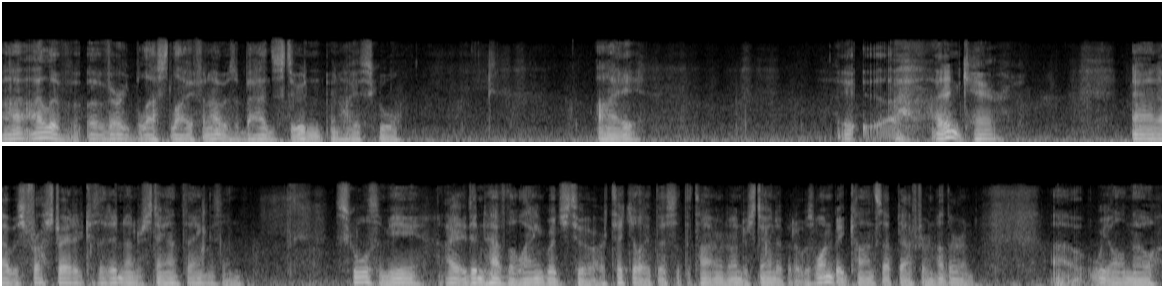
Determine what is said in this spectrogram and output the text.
I live a very blessed life, and I was a bad student in high school. I I didn't care, and I was frustrated because I didn't understand things and school to me, I didn't have the language to articulate this at the time or to understand it, but it was one big concept after another, and uh, we all know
